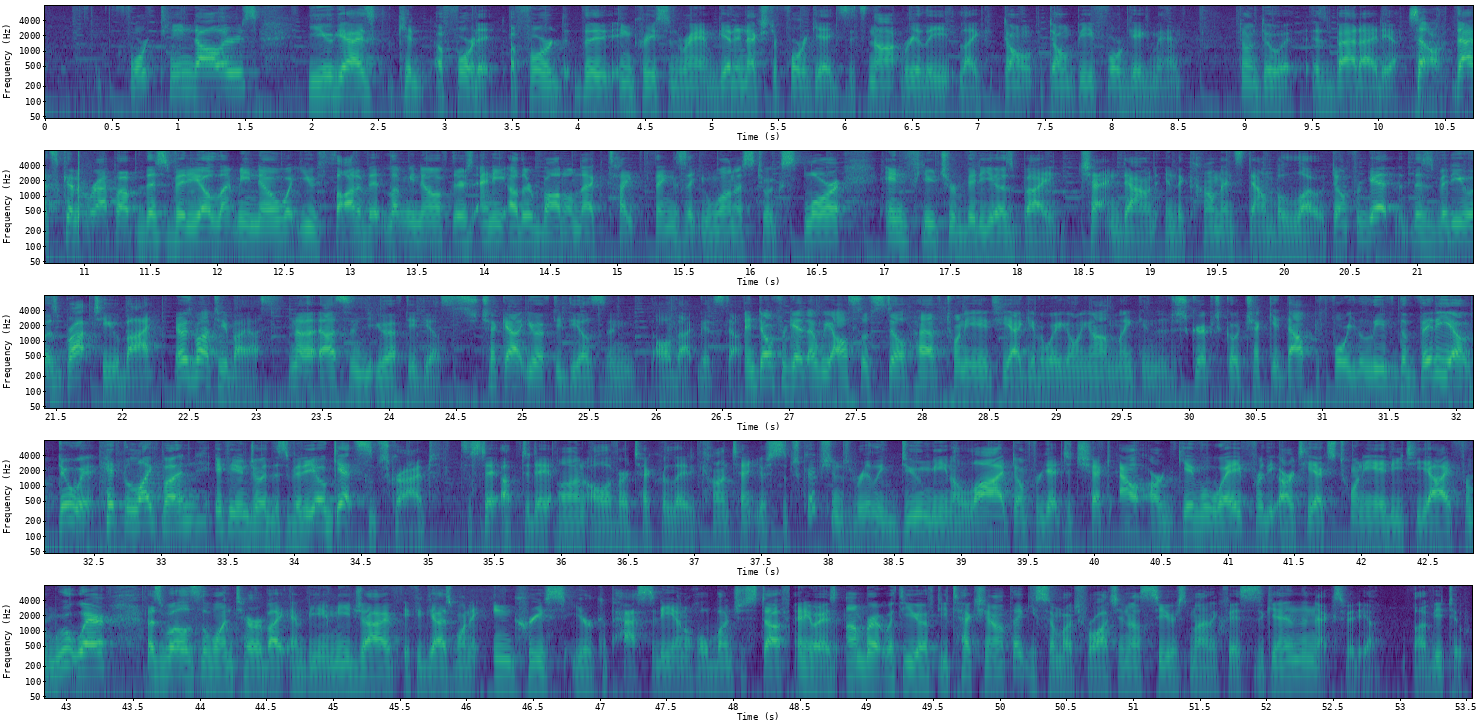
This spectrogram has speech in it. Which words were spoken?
$14, you guys can afford it. Afford the increase in RAM. Get an extra four gigs. It's not really like, don't, don't be four gig man. Don't do it. It's a bad idea. So that's gonna wrap up this video. Let me know what you thought of it. Let me know if there's any other bottleneck type things that you want us to explore in future videos by chatting down in the comments down below. Don't forget that this video is brought to you by, it was brought to you by us, no, us and UFD Deals. So check out UFD Deals and all that good stuff. And don't forget that we also still have 2080 Ti giveaway going on, link in the description. Go check it out before you leave the video. Do it. Hit the like button if you enjoyed this video. Get subscribed to stay up to date on all of our tech related content. Your subscriptions really do mean mean a lot. Don't forget to check out our giveaway for the RTX 2080 Ti from Wootware, as well as the one terabyte NVMe drive if you guys want to increase your capacity on a whole bunch of stuff. Anyways, I'm Brett with the UFD Tech Channel. Thank you so much for watching. I'll see your smiling faces again in the next video. Love you too.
